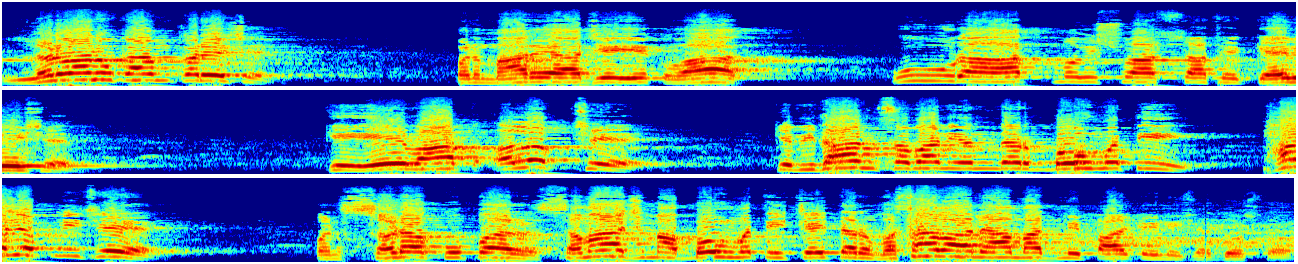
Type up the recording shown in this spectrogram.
લડવાનું કામ કરે છે. પણ મારે આજે એક વાત પૂરા આત્મવિશ્વાસ સાથે કહેવી છે કે એ વાત અલગ છે કે વિધાનસભાની અંદર બહુમતી ભાજપની છે. પણ સડક ઉપર સમાજમાં બહુમતી ચૈતર વસાવા આમ આદમી પાર્ટીની છે દોસ્તો.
